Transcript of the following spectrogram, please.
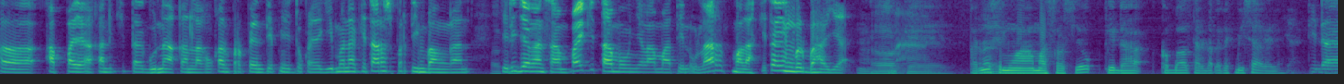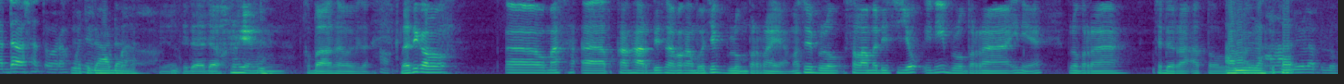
Eh, apa yang akan kita gunakan lakukan preventifnya itu kayak gimana kita harus pertimbangkan. Jadi jangan sampai kita mau nyelamatin ular malah kita yang berbahaya. Oke. Karena semua muscle siuk tidak kebal terhadap efek bisa kayaknya. Ya, tidak ada satu orang Ya, pun yang tidak ada. kebal. Ya, tidak ada orang yang kebal sama bisa. Berarti kalau eh, Mas eh, Kang Hardi sama Kang Bocek belum pernah ya? Maksudnya belum selama di Siok ini belum pernah ini ya? Belum pernah cedera atau luka? Alhamdulillah kita Alhamdulillah belum.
